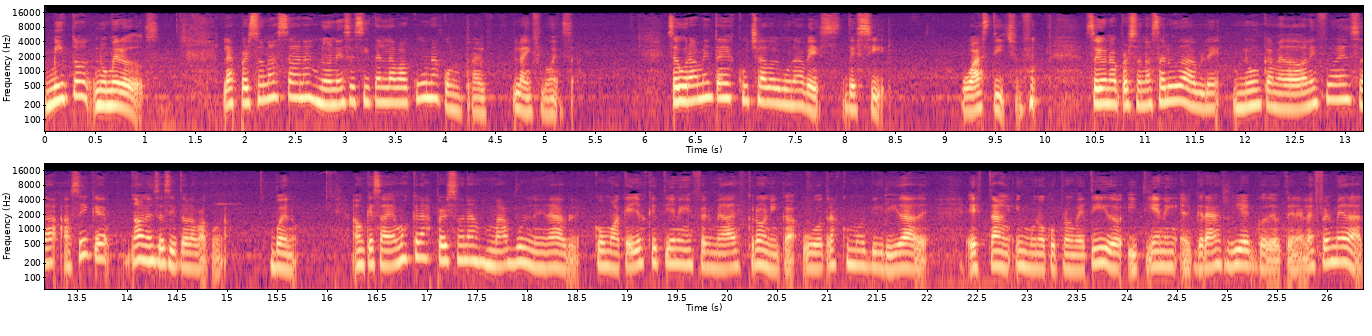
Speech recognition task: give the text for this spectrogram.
Mito número 2. Las personas sanas no necesitan la vacuna contra la influenza. Seguramente has escuchado alguna vez decir, o has dicho, soy una persona saludable, nunca me ha dado la influenza, así que no necesito la vacuna. Bueno, aunque sabemos que las personas más vulnerables, como aquellos que tienen enfermedades crónicas u otras comorbilidades, están inmunocomprometidos y tienen el gran riesgo de obtener la enfermedad,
